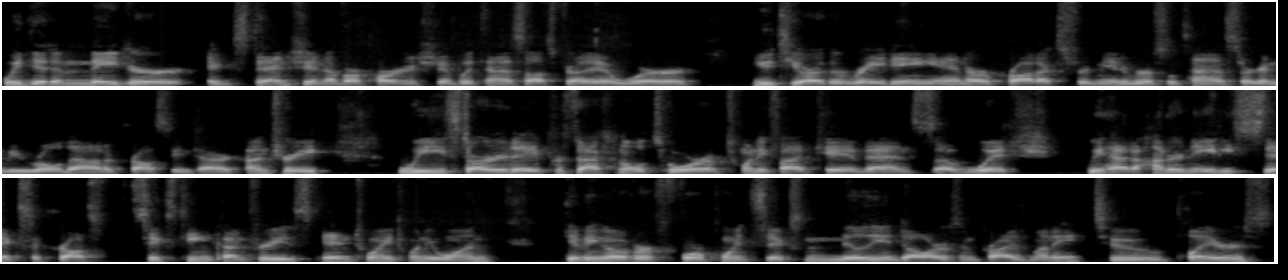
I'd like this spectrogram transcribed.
We did a major extension of our partnership with Tennis Australia, where UTR, the rating, and our products from Universal Tennis are going to be rolled out across the entire country. We started a professional tour of 25K events, of which we had 186 across 16 countries in 2021, giving over $4.6 million in prize money to players.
